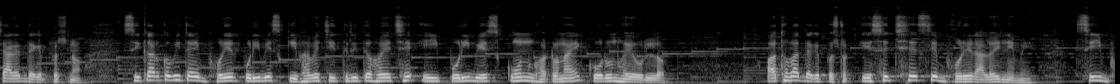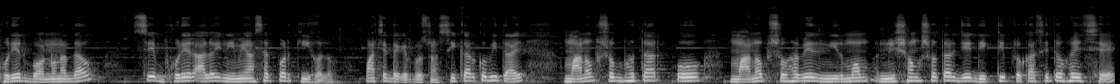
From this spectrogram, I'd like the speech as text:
চারের দিকের প্রশ্ন, শিকার কবিতায় ভোরের পরিবেশ কীভাবে চিত্রিত হয়েছে? এই পরিবেশ কোন ঘটনায় করুণ হয়ে উঠল? অথবা দেখে প্রশ্ন, এসেছে সে ভোরের আলোয় নেমে। সেই ভোরের বর্ণনা দাও। সে ভোরের আলোয় নেমে আসার পর কি হলো? পাঁচের দিকের প্রশ্ন, শিকার কবিতায় মানব সভ্যতার ও মানব স্বভাবের নির্মম নৃশংসতার যে দিকটি প্রকাশিত হয়েছে,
